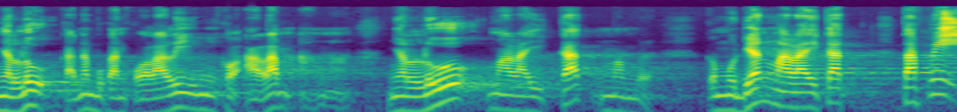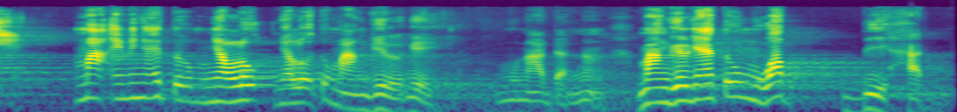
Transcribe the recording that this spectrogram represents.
nyeluk karena bukan kolali ini kok alam nyeluk malaikat kemudian malaikat tapi mak ininya itu nyeluk nyeluk itu manggil nggih munadan nah, manggilnya itu muab bihan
